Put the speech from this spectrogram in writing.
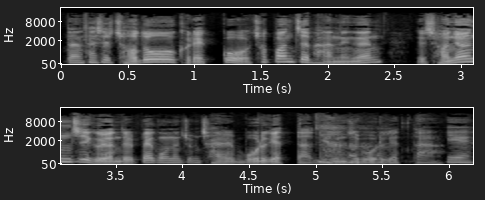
일단 사실 저도 그랬고 첫 번째 반응은 전현직 의원들 빼고는 좀 잘 모르겠다 누군지 모르겠다. 예.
